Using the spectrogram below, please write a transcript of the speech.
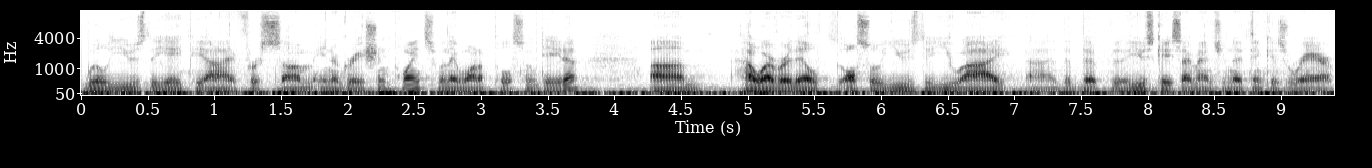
will use the API for some integration points when they want to pull some data. Um, However, they'll also use the UI. Uh, the, the, the, use case I mentioned, I think, is rare.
